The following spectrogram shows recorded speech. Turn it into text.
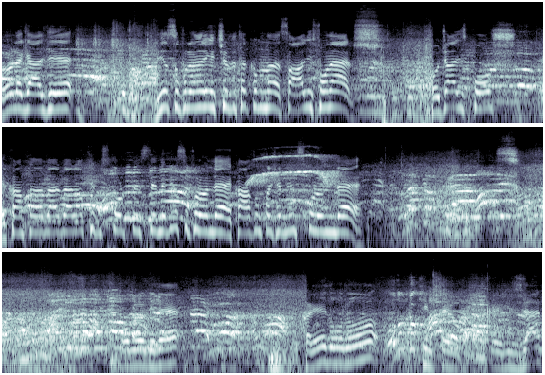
Böyle geldi. 1-0 öne geçirdi takımını Salih Soner. Kocaeli Spor, Ekran Karaberber Altyapı Spor testlerinde 1-0 önde. Kasımpaşa Büyük Spor önünde. O bölgede kaleye doğru kimse yok. Bizler.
